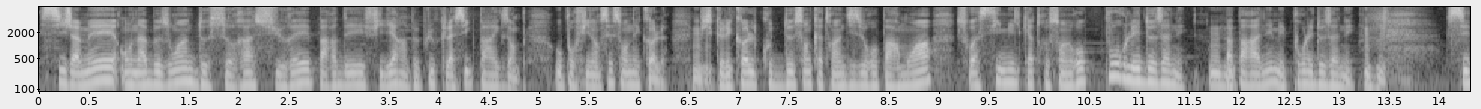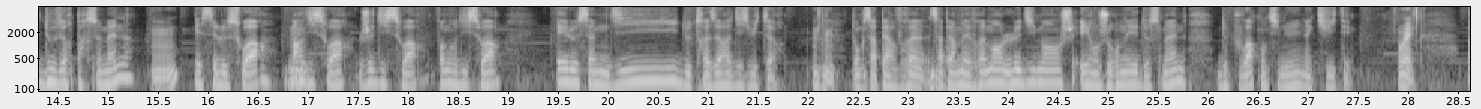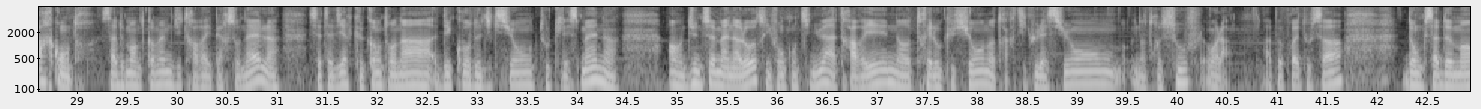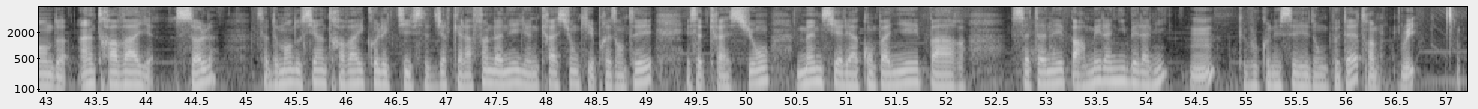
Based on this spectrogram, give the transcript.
si jamais on a besoin de se rassurer par des filières un peu plus classiques, par exemple, ou pour financer son école, Mhm. puisque l'école coûte 290 euros par mois, soit 6400 euros pour les deux années. Mhm. Pas par année, mais pour les deux années. Mhm. C'est 12 heures par semaine, Mhm. et c'est le soir, mardi soir, jeudi soir, vendredi soir, et le samedi de 13h à 18h. Mhm. Donc ça, per- vra- ça permet vraiment le dimanche et en journée de semaine de pouvoir continuer une activité. Ouais. Par contre, ça demande quand même du travail personnel, c'est-à-dire que quand on a des cours de diction toutes les semaines, d'une semaine à l'autre, il faut continuer à travailler notre élocution, notre articulation, notre souffle, voilà, à peu près tout ça. Donc ça demande un travail seul, ça demande aussi un travail collectif, c'est-à-dire qu'à la fin de l'année, il y a une création qui est présentée, et cette création, même si elle est accompagnée par, cette année, par Mélanie Bellamy, Mhm. que vous connaissez donc peut-être. Oui.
